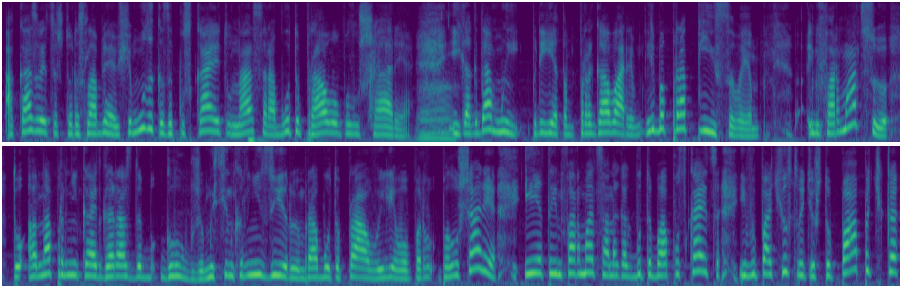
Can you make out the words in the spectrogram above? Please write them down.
Оказывается, что расслабляющая музыка запускает у нас работу правого полушария. И когда мы при этом проговариваем, либо прописываем информацию, то она проникает гораздо глубже. Мы синхронизируем работу правого и левого полушария, и эта информация, она как будто бы опускается, и вы почувствуете, что папочка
